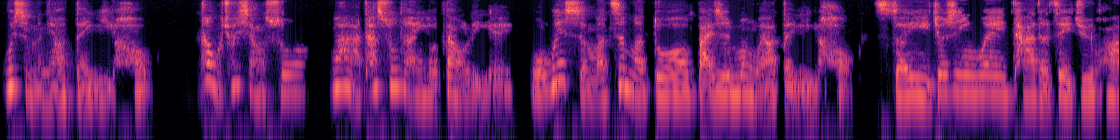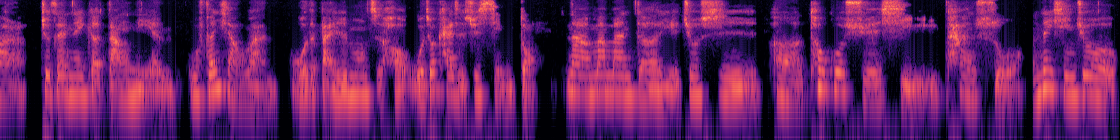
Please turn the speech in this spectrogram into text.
为什么你要等以后？”那我就想说：“哇，他说的很有道理诶，我为什么这么多白日梦我要等以后？”所以就是因为他的这句话，就在那个当年，我分享完我的白日梦之后，我就开始去行动。那慢慢的，也就是呃，透过学习探索，内心就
